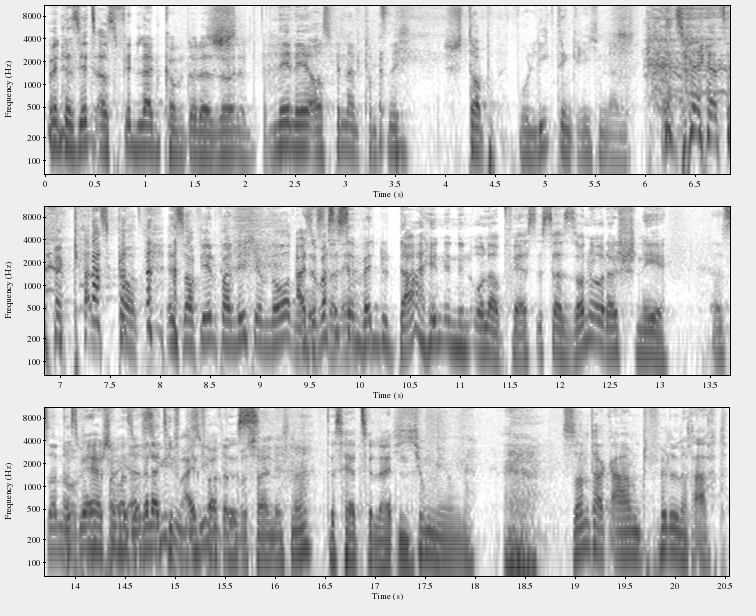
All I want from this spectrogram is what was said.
Wenn das jetzt aus Finnland kommt oder so. Dann Nee, nee, aus Finnland kommt's nicht. Stopp, wo liegt denn Griechenland? Jetzt, jetzt ganz kurz. Ist auf jeden Fall nicht im Norden. also was dann ist denn, wenn du dahin in den Urlaub fährst? Ist da Sonne oder Schnee? das, ist das wäre ja schon mal so relativ Süden, einfach, Süden das- wahrscheinlich, ne? Das herzuleiten. Junge, Junge. Sonntagabend, Viertel nach acht.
